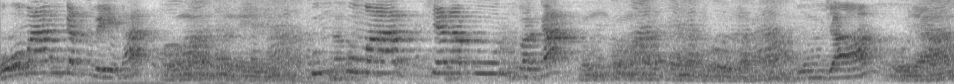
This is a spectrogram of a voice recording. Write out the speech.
होमाङ्गत्वेन కుంకుమార్చన పూర్వక పూజాం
